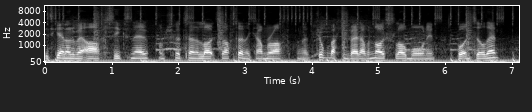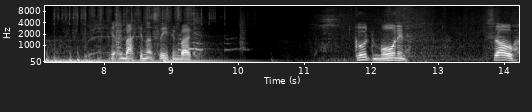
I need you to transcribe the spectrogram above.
It's getting on about half six now. I'm just going to turn the lights off, turn the camera off. I'm to jump back in bed, have a nice slow morning. But until then, get me back in that sleeping bag. Good morning. So,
